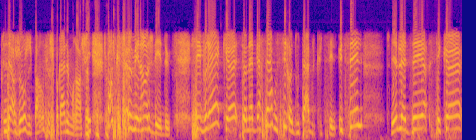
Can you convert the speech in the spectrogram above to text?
plusieurs jours, je pense, je suis pas capable de me brancher. Je pense que c'est un mélange des deux. C'est vrai que c'est un adversaire aussi redoutable qu'utile. Utile, tu viens de le dire, c'est que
